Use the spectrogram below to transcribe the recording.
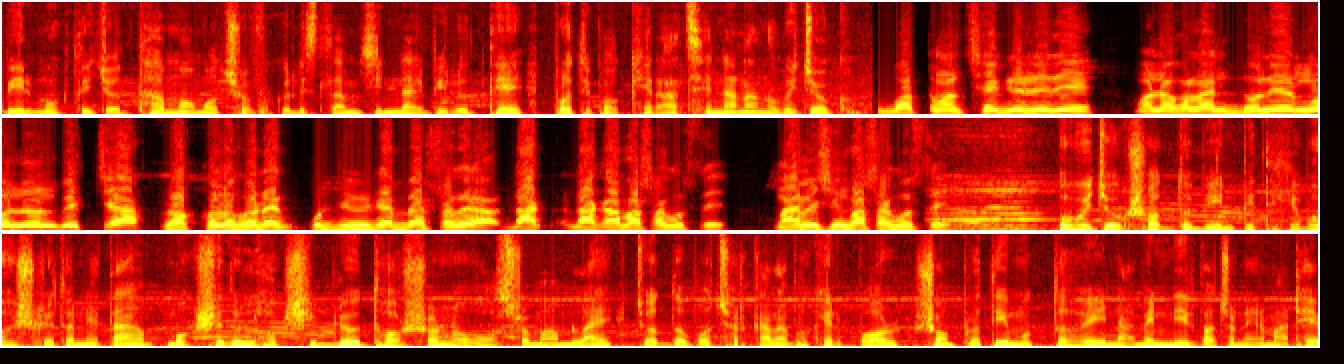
বীর মুক্তিযোদ্ধা মোহাম্মদ শফিকুল ইসলাম জিন্নার বিরুদ্ধে প্রতিপক্ষের আছে নানান অভিযোগ। বর্তমান সেক্রেটারি মনে করেন দলের মনোনয়ন বেচা লক্ষ লক্ষ টাকা কোটি কোটি টাকা ব্যবসা করে ঢাক- বাসা করছে ময়মনসিং বাসা করছে। অভিযোগ সদ্য বিএনপি থেকে বহিষ্কৃত নেতা মুকশিদুল হক শিবলু ধর্ষণ ও অস্ত্র মামলায় চোদ্দ বছর কারাভোগের পর সম্প্রতি মুক্ত হয়ে নামেন নির্বাচনের মাঠে।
